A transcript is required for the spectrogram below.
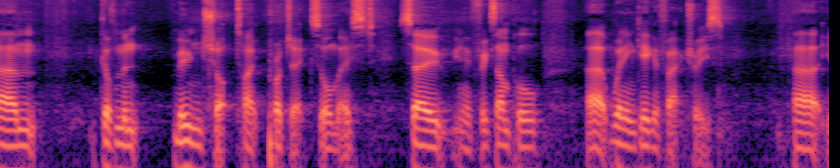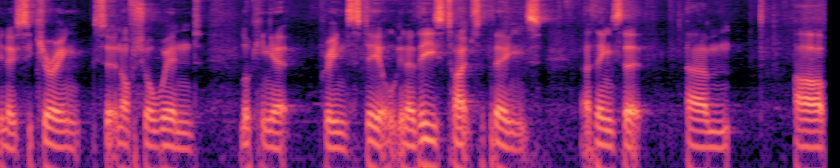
um, government moonshot type projects almost. So, you know, for example, uh, winning gigafactories, uh, you know, securing certain offshore wind, looking at green steel, you know, these types of things are things that um, are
